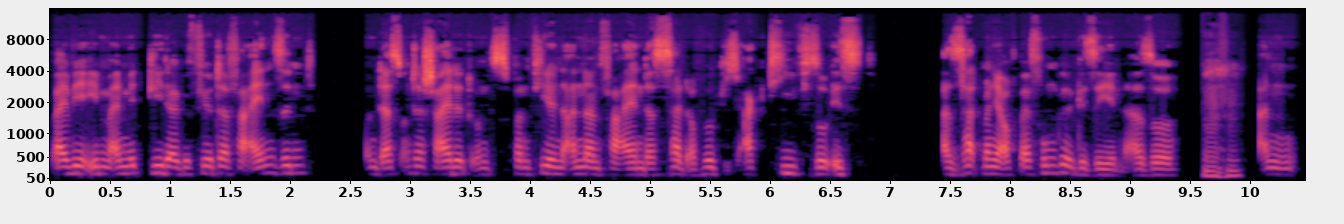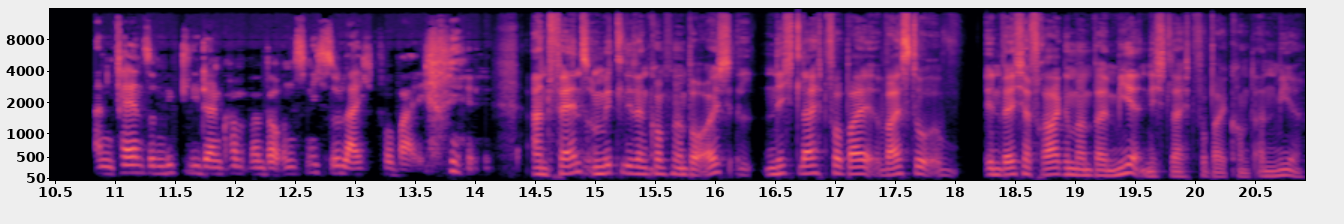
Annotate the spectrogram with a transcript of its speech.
weil wir eben ein mitgliedergeführter Verein sind. Und das unterscheidet uns von vielen anderen Vereinen, dass es halt auch wirklich aktiv so ist. Also das hat man ja auch bei Funkel gesehen. Also mhm. an an Fans und Mitgliedern kommt man bei uns nicht so leicht vorbei. an Fans und Mitgliedern kommt man bei euch nicht leicht vorbei. Weißt du, in welcher Frage man bei mir nicht leicht vorbeikommt? An mir?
